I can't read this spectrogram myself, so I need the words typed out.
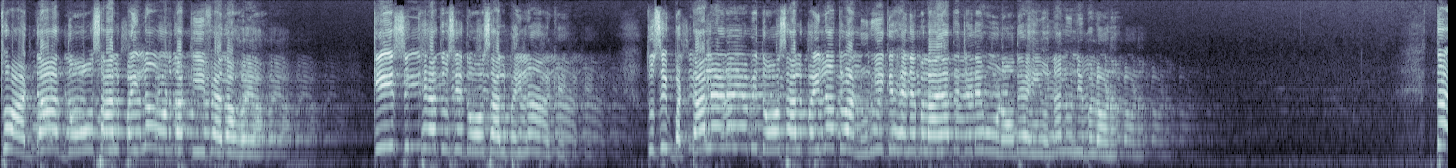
ਤੁਹਾਡਾ 2 ਸਾਲ ਪਹਿਲਾਂ ਆਉਣ ਦਾ ਕੀ ਫਾਇਦਾ ਹੋਇਆ? ਕੀ ਸਿੱਖਿਆ ਤੁਸੀਂ 2 ਸਾਲ ਪਹਿਲਾਂ ਆ ਕੇ? ਤੁਸੀਂ ਬੱਟਾ ਲੈਣਾ ਆ ਵੀ 2 ਸਾਲ ਪਹਿਲਾਂ ਤੁਹਾਨੂੰ ਨਹੀਂ ਕਿਸੇ ਨੇ ਬੁਲਾਇਆ ਤੇ ਜਿਹੜੇ ਹੁਣ ਆਉਂਦੇ ਅਸੀਂ ਉਹਨਾਂ ਨੂੰ ਨਹੀਂ ਬੁਲਾਉਣਾ ਤਾਂ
